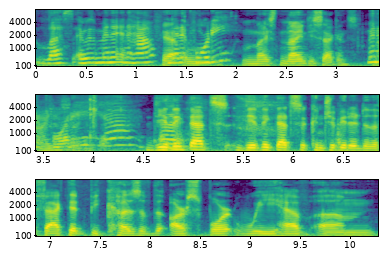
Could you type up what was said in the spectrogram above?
less. It was a minute and a half. Yeah. Minute forty. Nice 90 seconds. Minute forty. Yeah. Do you Uh, think that's do you think that's contributed to the fact that because of the, our sport we have um,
